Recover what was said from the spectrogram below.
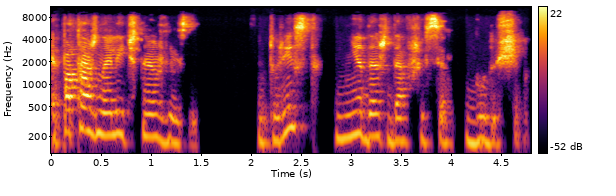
эпатажная личная жизнь, футурист, не дождавшийся будущего.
